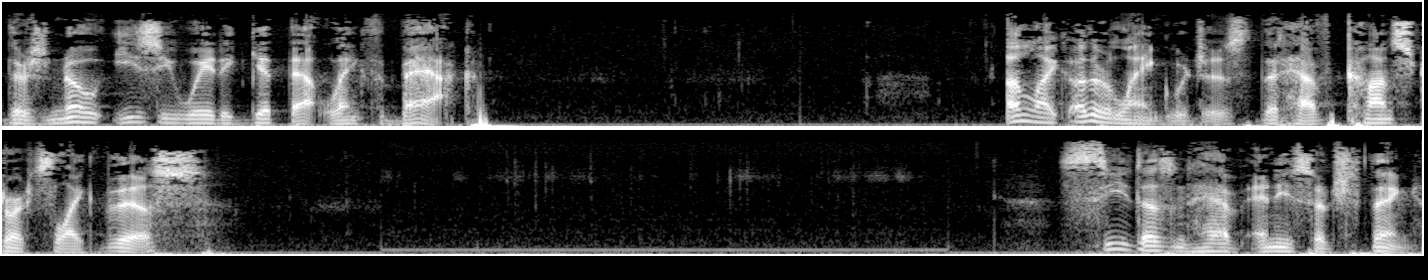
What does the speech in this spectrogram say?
there's no easy way to get that length back. Unlike other languages that have constructs like this, C doesn't have any such thing.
